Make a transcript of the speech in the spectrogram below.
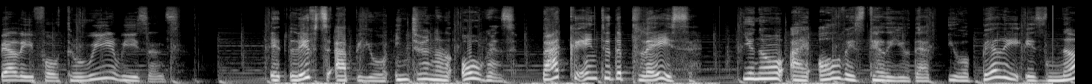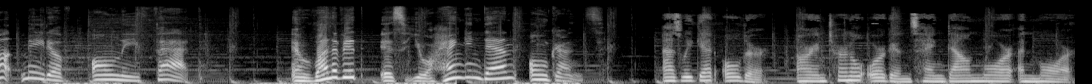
belly for three reasons. It lifts up your internal organs back into the place. You know, I always tell you that your belly is not made of only fat. And one of it is your hanging down organs. As we get older, our internal organs hang down more and more.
